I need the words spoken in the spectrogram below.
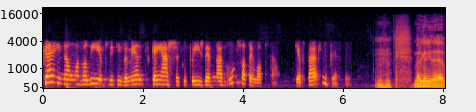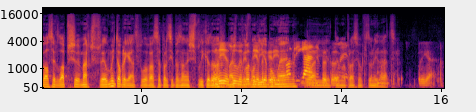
quem não avalia positivamente, quem acha que o país deve mudar de rumo, só tem uma opção, que é votar no PSD. Uhum. Margarida Balcer Lopes, Marcos Freire, muito obrigado pela vossa participação neste explicador. Dia, Mais uma vez, bom, dia, bom, dia, bom ano Obrigada. e até uma próxima oportunidade. Obrigado.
